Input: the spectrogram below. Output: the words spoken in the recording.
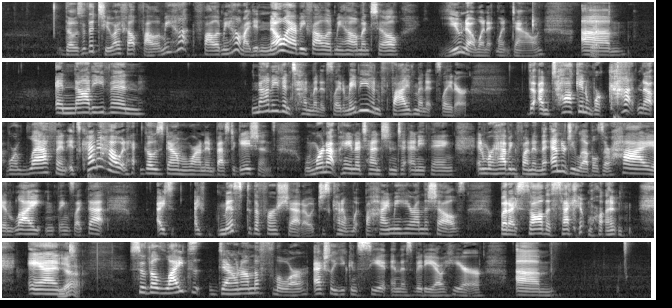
Those are the two i felt follow me ho- followed me home. I didn't know abby followed me home until you know when it went down. Right. um, and not even not even 10 minutes later maybe even five minutes later the, i'm talking we're cutting up we're laughing it's kind of how it goes down when we're on investigations when we're not paying attention to anything and we're having fun and the energy levels are high and light and things like that I, I missed the first shadow it just kind of went behind me here on the shelves but i saw the second one and Yeah. so the lights down on the floor, actually, you can see it in this video here. Um,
